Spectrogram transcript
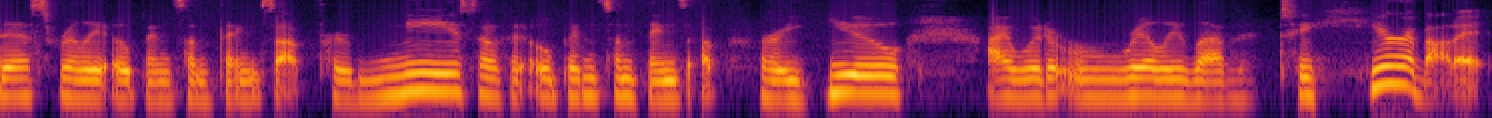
this really opened some things up for me. So if it opens some things up for you, I would really love to hear about it.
